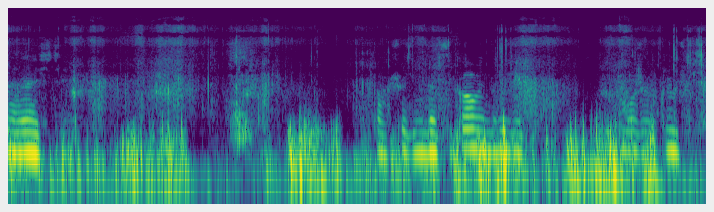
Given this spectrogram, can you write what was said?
Нарешті. Так, щось буде цікаве, друзі. Може включиться.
